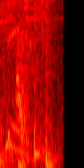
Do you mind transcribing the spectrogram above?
Watching!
